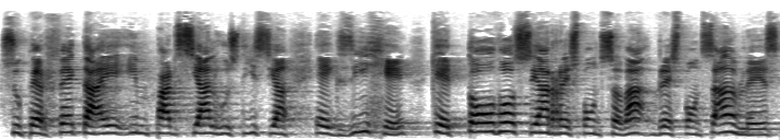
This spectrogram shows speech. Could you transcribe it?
Su perfecta e imparcial justicia exige que todos sean responsables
